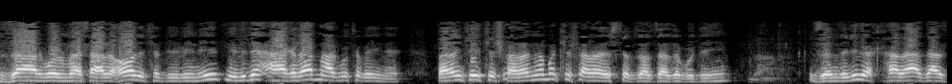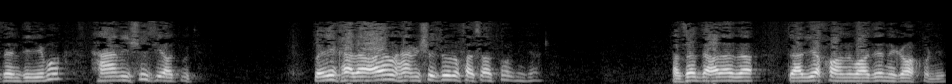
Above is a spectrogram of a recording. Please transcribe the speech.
ضرب المثل ها رو که ببینید می‌بینید اغلب مربوط به اینه. برای اینکه کشورها نه ما کشورها استبداد زده بودیم. زندگی در خلا در زندگی ما همیشه زیاد بود. و این خلاها هم همیشه زور و فساد پر میدن مثلا در, در یه خانواده نگاه کنید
